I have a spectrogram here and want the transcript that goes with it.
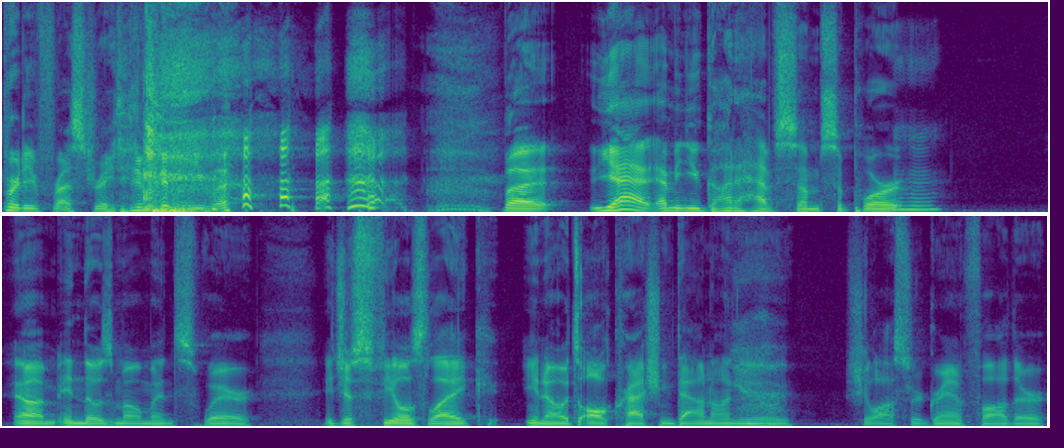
pretty frustrated with Eva. but yeah, I mean, you got to have some support Mm-hmm. Um, in those moments where it just feels like, you know, it's all crashing down on you. She lost her grandfather.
